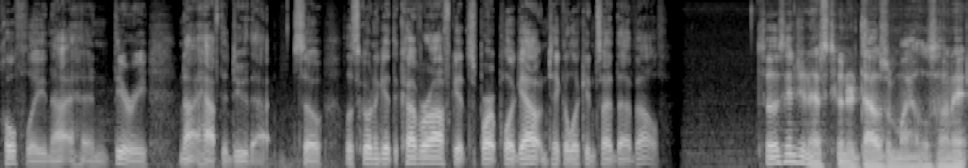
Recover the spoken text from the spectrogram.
hopefully, not in theory, not have to do that. So let's go and get the cover off, get spark plug out, and take a look inside that valve. So this engine has 200,000 miles on it,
